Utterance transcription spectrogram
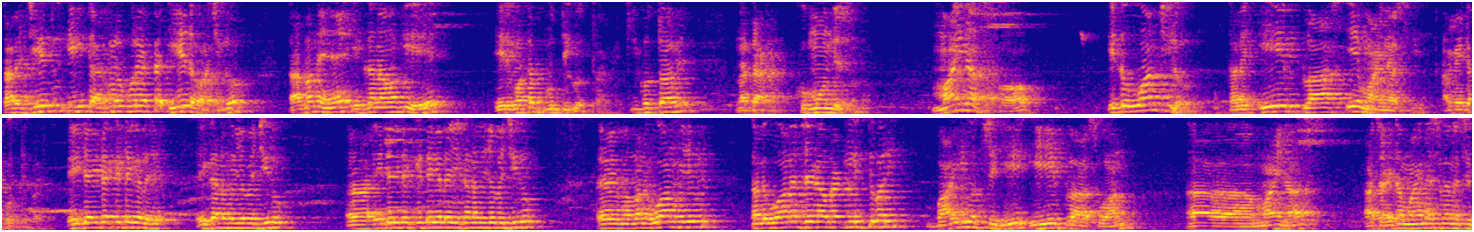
তাহলে যেহেতু এই টার্মের উপরে একটা এ দেওয়া ছিল, তার মানে এখানে আমাকে এরকম একটা বুদ্ধি করতে হবে। কি করতে হবে? না, দেখা, খুব মন দিয়ে শোনো। মাইনাস অফ এটা ওয়ান ছিল, তাহলে এ প্লাস এ মাইনাস এ আমি এটা করতে পারি। এইটা এটা কেটে গেলে এখানে হয়ে যাবে জিরো। এটা এটা কেটে গেলে এখানে হয়ে যাবে জিরো। মানে ওয়ান হয়ে যাবে। তাহলে ওয়ানের জায়গায় আমরা এটা লিখতে পারি। বাই হচ্ছে গিয়ে এ প্লাস ওয়ান মাইনাস আচ্ছা এটা মাইনাস মাইনাসে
